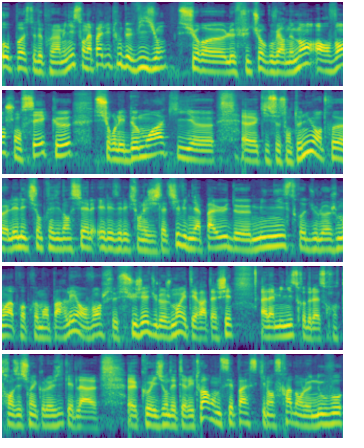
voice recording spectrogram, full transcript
au poste de première ministre. On n'a pas du tout de vision sur le futur gouvernement. En revanche, on sait que sur les deux mois qui qui se sont tenus entre l'élection présidentielle et les élections législatives, il n'y a pas eu de ministre du logement à proprement parler. En revanche, ce sujet du logement était rattaché à la ministre de la transition transition écologique et de la euh, cohésion des territoires. On ne sait pas ce qu'il en sera dans le nouveau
